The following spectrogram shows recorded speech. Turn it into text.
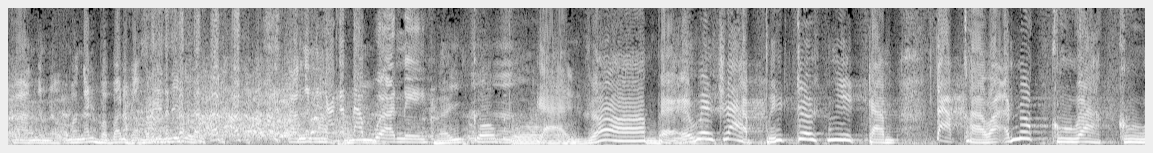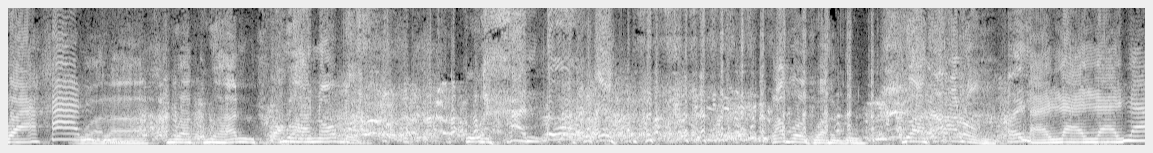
Kangen mangan bapak gak merintih kok. Kangen. Kangen tabuhane. Lah iko apa? Ya ya, wis rabi terus nyidam tak gawakno guah-guahan. Walah, gua-guan, gua nopo? Gua hantu. Eh, Lapo gua hantu? Gua sarung. La la la?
